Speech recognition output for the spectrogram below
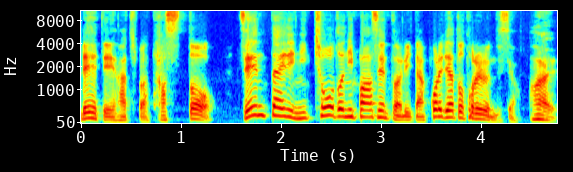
0.8%足すと、全体でにちょうど2%のリターン、これでやっと取れるんですよ。はい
